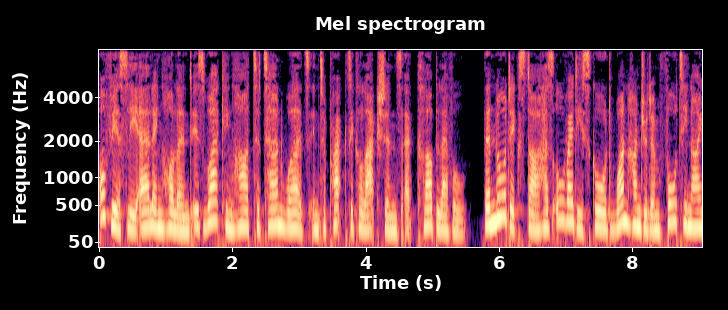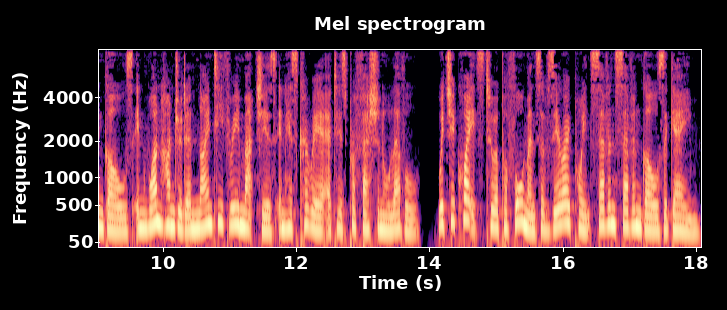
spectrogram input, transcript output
Obviously Erling Haaland is working hard to turn words into practical actions at club level, the Nordic star has already scored 149 goals in 193 matches in his career at his professional level, which equates to a performance of 0.77 goals a game.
